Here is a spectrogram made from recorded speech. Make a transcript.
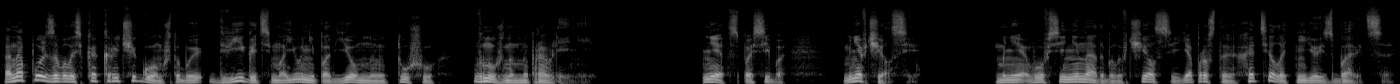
она пользовалась как рычагом, чтобы двигать мою неподъемную тушу в нужном направлении. «Нет, спасибо. Мне в Челси. Мне вовсе не надо было в Челси, я просто хотел от нее избавиться.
